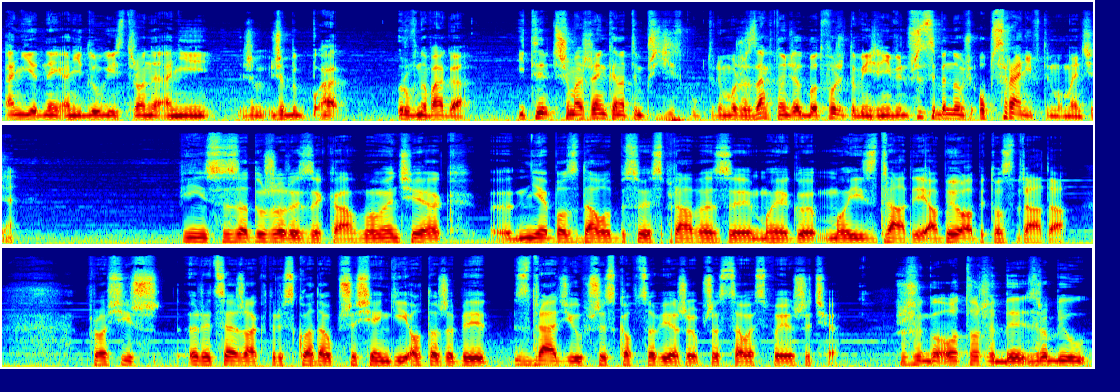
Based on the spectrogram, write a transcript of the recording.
ani jednej, ani drugiej strony, ani żeby, żeby była równowaga. I ty trzymasz rękę na tym przycisku, który może zamknąć albo otworzyć to więzienie, więc wszyscy będą obsrani w tym momencie. Pins za dużo ryzyka. W momencie jak e, niebo zdałoby sobie sprawę z mojego, mojej zdrady, a byłaby to zdrada. Prosisz rycerza, który składał przysięgi o to, żeby zdradził wszystko, w co wierzył przez całe swoje życie. Proszę go o to, żeby zrobił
